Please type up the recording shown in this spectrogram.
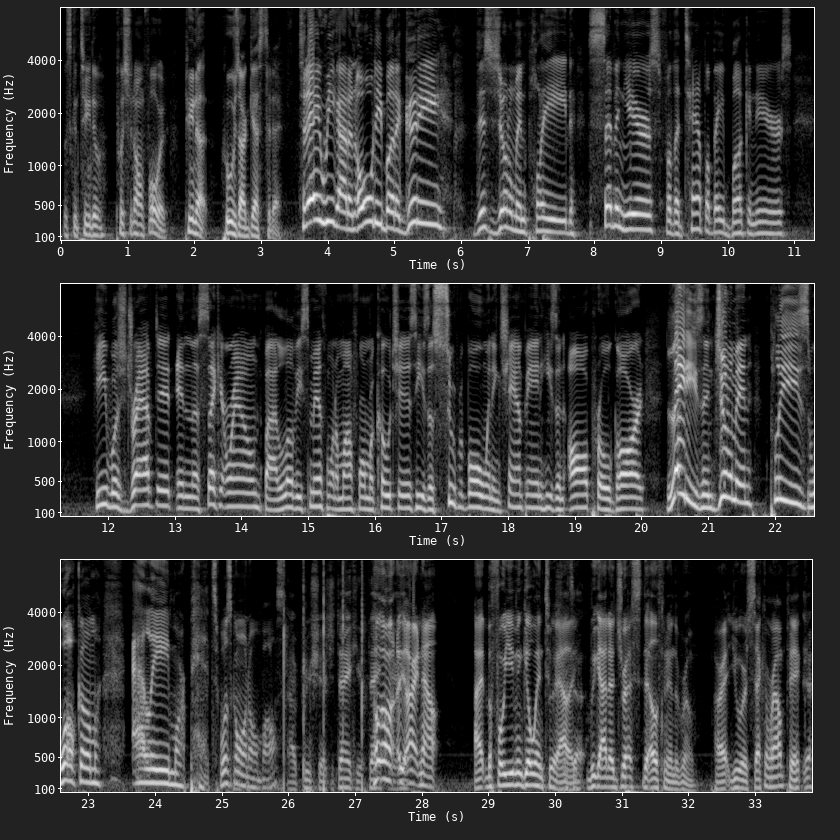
Let's continue to push it on forward. Peanut, who is our guest today? Today we got an oldie but a goodie. This gentleman played seven years for the Tampa Bay Buccaneers. He was drafted in the second round by Lovie Smith, one of my former coaches. He's a Super Bowl winning champion. He's an all pro guard. Ladies and gentlemen, please welcome Ali Marpet. What's going on, boss? I appreciate you. Thank you. Thank Hold on. All right, now, I, before you even go into it, Ali, we got to address the elephant in the room. All right, you were a second round pick Yeah.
